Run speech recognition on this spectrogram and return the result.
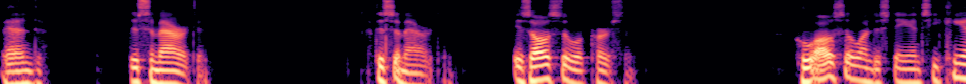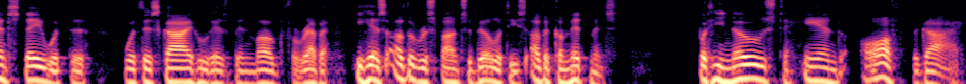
And this Samaritan, this Samaritan is also a person who also understands he can't stay with the with this guy who has been mugged forever. He has other responsibilities, other commitments but he knows to hand off the guy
